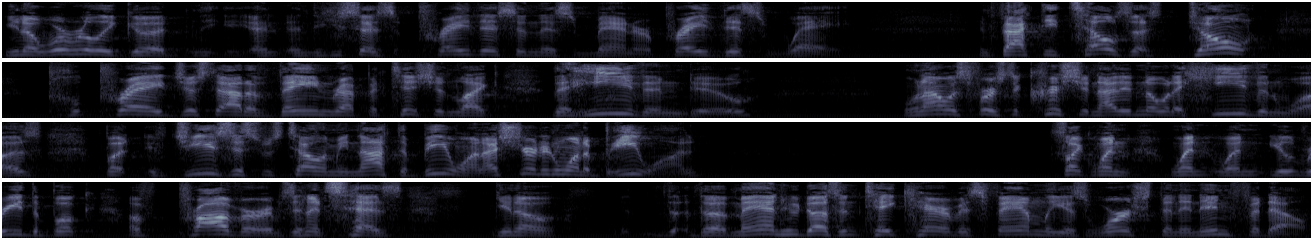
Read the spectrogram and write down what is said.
You know, we're really good. And, and he says, pray this in this manner, pray this way. In fact, he tells us, don't pray just out of vain repetition like the heathen do. When I was first a Christian, I didn't know what a heathen was, but if Jesus was telling me not to be one, I sure didn't want to be one. It's like when, when, when you read the book of Proverbs and it says, you know, the, the man who doesn't take care of his family is worse than an infidel.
